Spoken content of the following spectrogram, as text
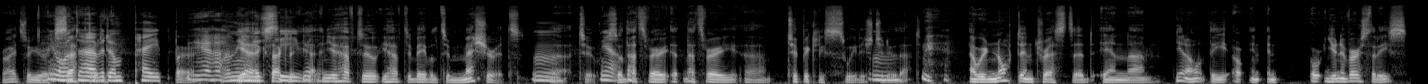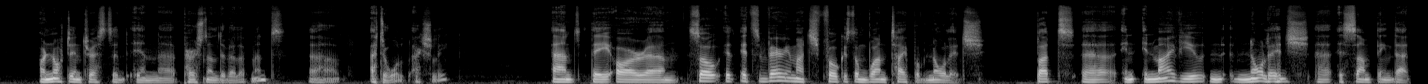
right? So you're You want to have it on paper. Yeah. on yeah, exactly. CV. Yeah, and you have to you have to be able to measure it uh, too. Yeah. So that's very that's very uh, typically Swedish to do that. and we're not interested in um, you know the uh, in, in or universities are not interested in uh, personal development uh, at all actually. And they are um, so it, it's very much focused on one type of knowledge. But uh, in in my view, n- knowledge uh, is something that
